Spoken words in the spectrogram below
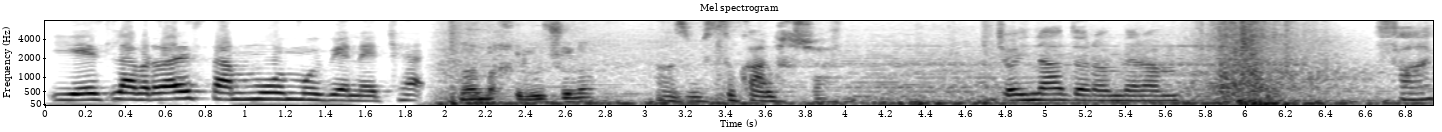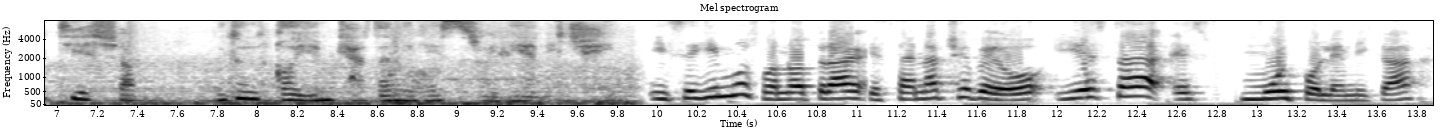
Y es, la verdad está muy, muy bien hecha. Y seguimos con otra que está en HBO y esta es muy polémica,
